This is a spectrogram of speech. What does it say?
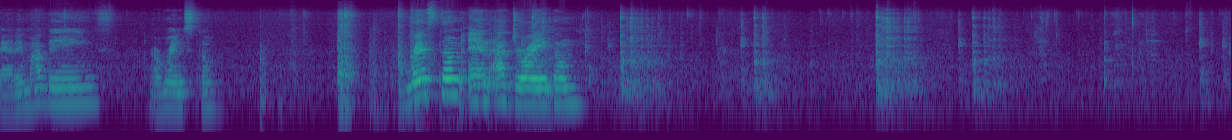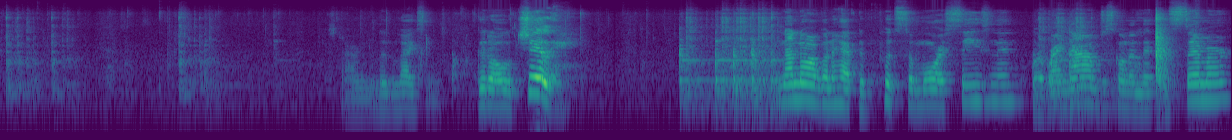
Adding my beans. I rinsed them. Rinsed them and I drained them. Like some good old chili. And I know I'm going to have to put some more seasoning, but right now I'm just going to let this simmer.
